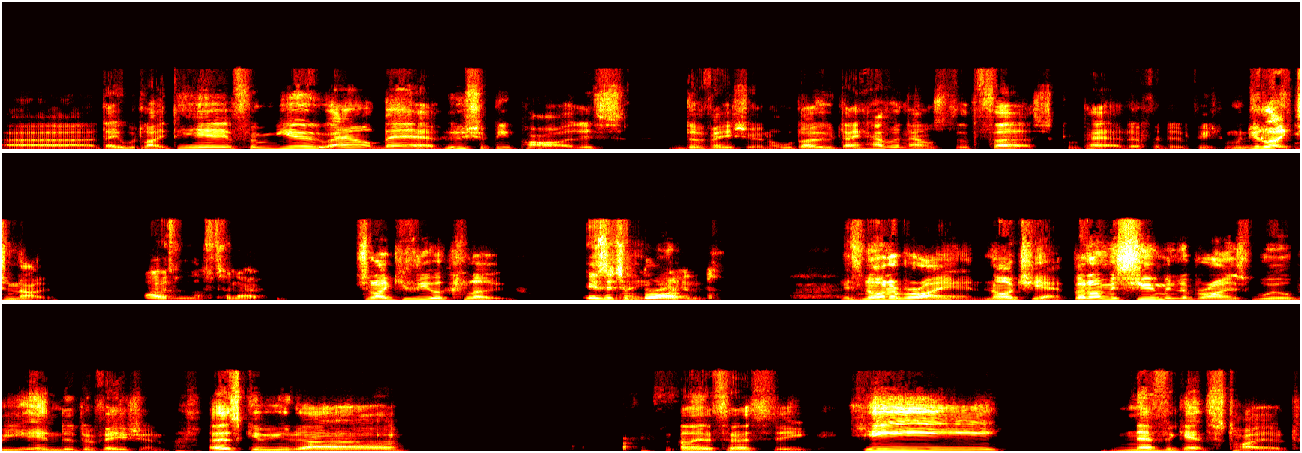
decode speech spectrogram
Uh, they would like to hear from you out there. Who should be part of this division? Although they have announced the first competitor for the division. Would you like to know? I would love to know. Shall I give you a clue? Is it a Bryant? It's not a Bryant, not yet. But I'm assuming the Bryants will be in the division. Let's give you the. Let's, let's see. He never gets tired.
